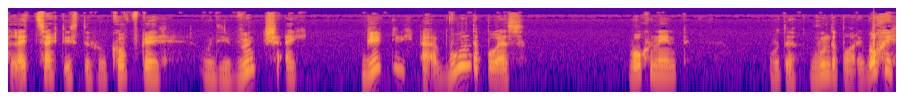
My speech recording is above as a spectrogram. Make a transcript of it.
lasst euch das durch den Kopf gehen und ich wünsche euch wirklich ein wunderbares Wochenende oder wunderbare Woche,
